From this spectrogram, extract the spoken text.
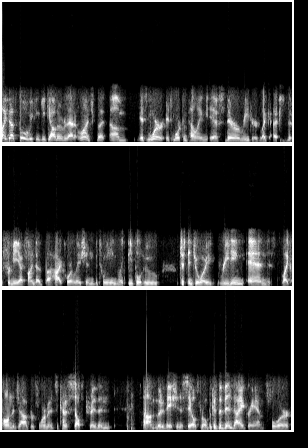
like that's cool. We can geek out over that at lunch. But um, it's more it's more compelling if they're a reader. Like uh, for me, I find a, a high correlation between like people who just enjoy reading and like on the job performance and kind of self driven um, motivation to sales role. Because the Venn diagram for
